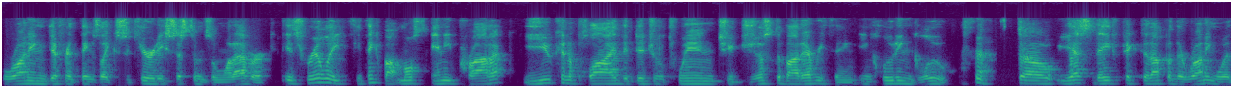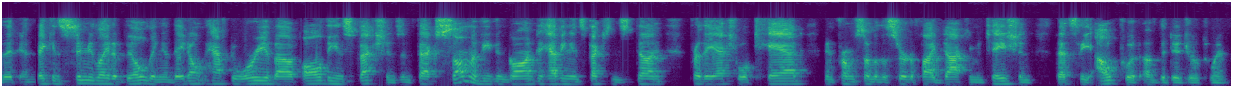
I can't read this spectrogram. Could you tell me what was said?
running different things like security systems and whatever. It's really, if you think about most any product, you can apply the digital twin to just about everything, including glue. so, yes, they've picked it up and they're running with it and they can simulate a building and they don't have to worry about all the inspections. In fact, some have even gone to having inspections done for the actual CAD and from some of the certified documentation that's the output of the digital twin.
